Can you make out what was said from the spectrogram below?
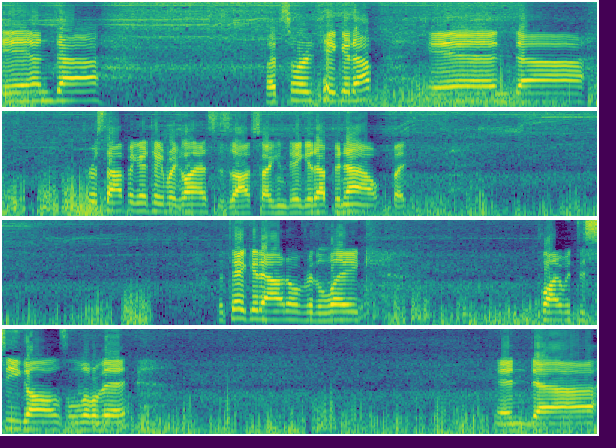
and uh, let's sort of take it up. And uh, first off, I gotta take my glasses off so I can take it up and out. But we'll take it out over the lake, fly with the seagulls a little bit. And, uh,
